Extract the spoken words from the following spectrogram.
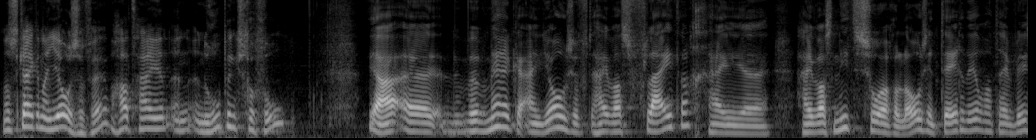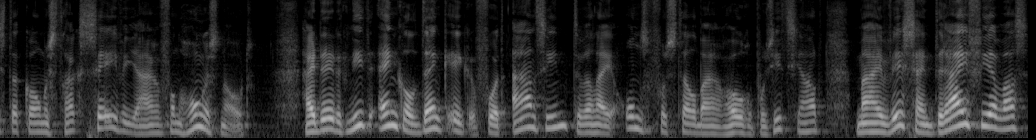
Als we kijken naar Jozef, hè, had hij een, een, een roepingsgevoel? Ja, eh, we merken aan Jozef, hij was vlijtig, hij, eh, hij was niet zorgeloos, integendeel, want hij wist er komen straks zeven jaren van hongersnood. Hij deed het niet enkel, denk ik, voor het aanzien, terwijl hij onvoorstelbare hoge positie had, maar hij wist, zijn drijfveer was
